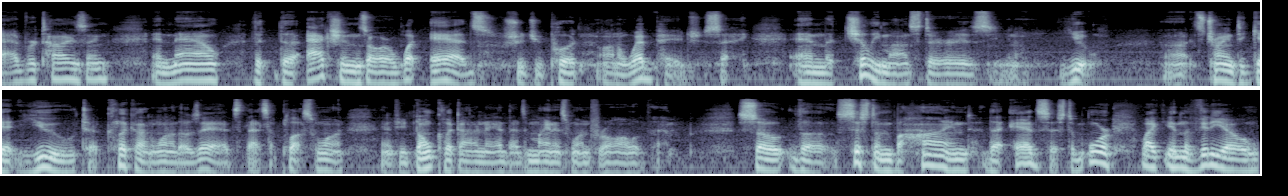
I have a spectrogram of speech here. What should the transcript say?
advertising, and now the, the actions are what ads should you put on a web page, say. And the chili monster is, you know, you. Uh, it's trying to get you to click on one of those ads. That's a plus one. And if you don't click on an ad, that's minus one for all of them. So the system behind the ad system, or like in the video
